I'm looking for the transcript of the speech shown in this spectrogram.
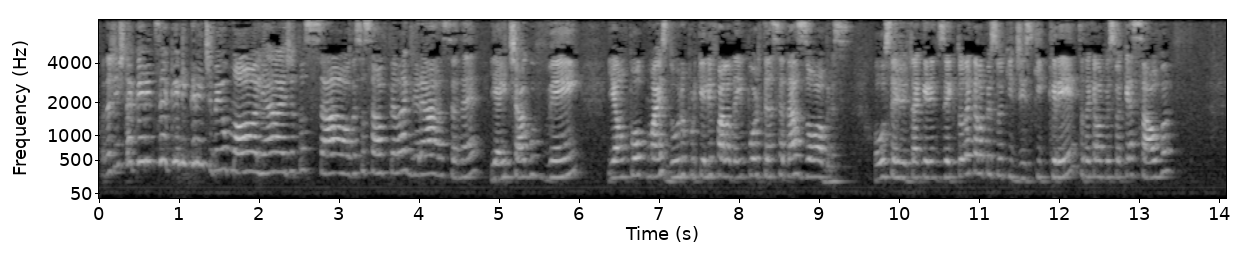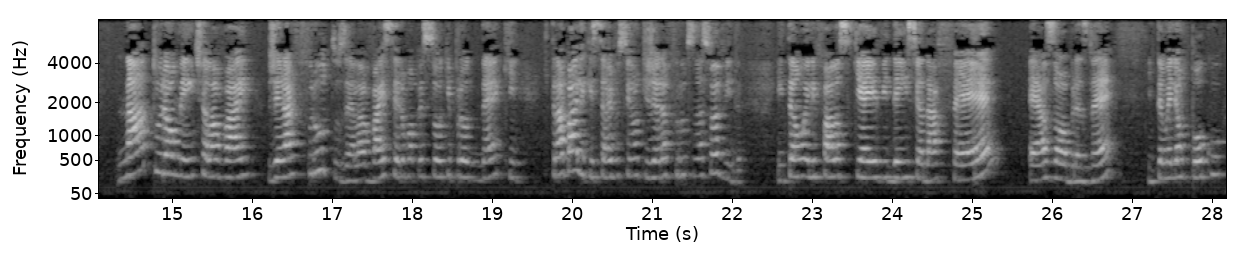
Quando a gente tá querendo ser aquele crente meio mole, ah, já tô salvo, eu sou salvo pela graça, né? E aí Tiago vem e é um pouco mais duro porque ele fala da importância das obras. Ou seja, ele está querendo dizer que toda aquela pessoa que diz que crê, toda aquela pessoa que é salva, naturalmente ela vai gerar frutos, ela vai ser uma pessoa que, né, que, que trabalha, que serve o Senhor, que gera frutos na sua vida. Então ele fala que a evidência da fé é as obras, né? Então ele é um pouco,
